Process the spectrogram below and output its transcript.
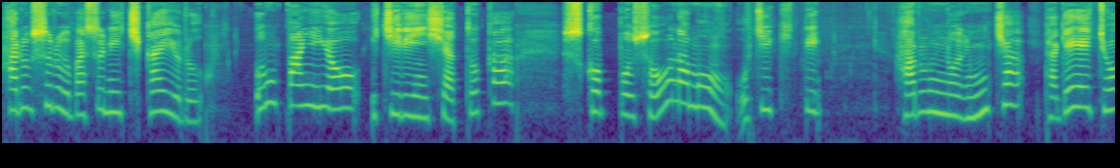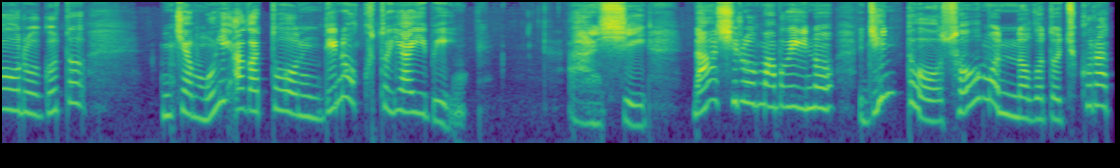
はるするバスに近いる運搬用一輪車とかスコップそうなもん打ち切て春のんちゃたげちょうるぐとんちゃむいあがとんでのくとやいびん。安心。なしるまぶいの人頭総門のごとちくらっ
